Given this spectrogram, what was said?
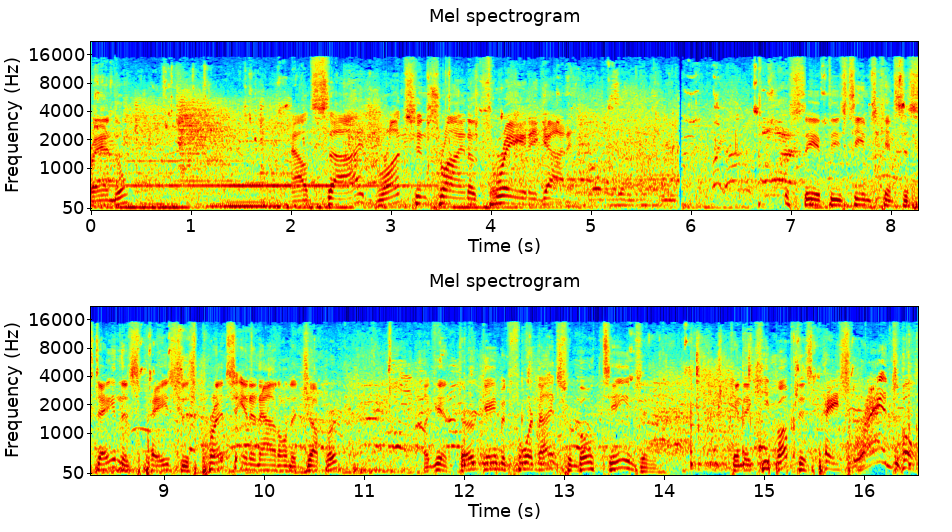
Randle. Outside. Brunson trying a three, and he got it. Let's see if these teams can sustain this pace as Prince in and out on a jumper. Again, third game in four nights for both teams. And can they keep up this pace? Randle.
